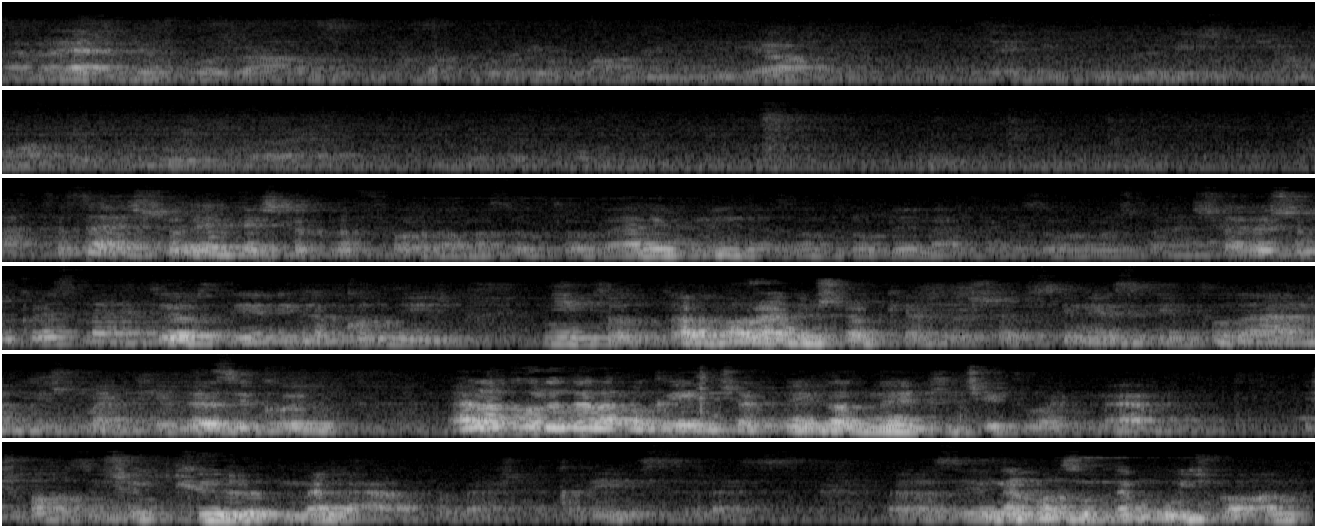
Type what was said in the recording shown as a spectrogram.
Mert lehet, hogy a forgalmazóknak akkor jobban megírja Hát az első lépést akkor a forgalmazóktól várjuk mindazon problémáknak az orvoslására, és amikor ez megtörténik, akkor mi is nyitottabb, aranyosabb, kedvesebb színészként odaállunk, és megkérdezzük, hogy el akarod el a Grinch-et még adni egy kicsit, vagy nem. És az is egy külön megállapodásnak a része lesz. Mert azért nem, az, nem úgy van,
